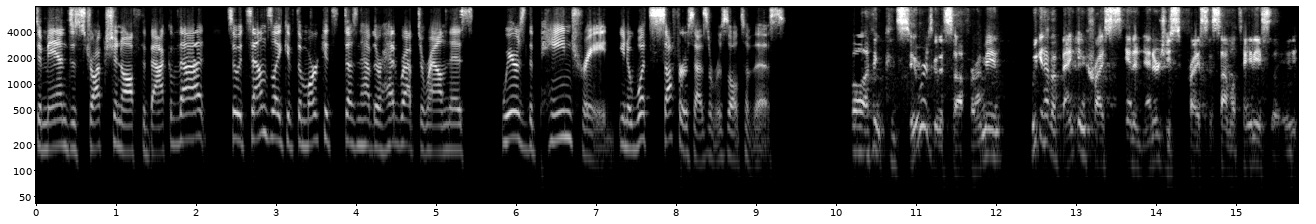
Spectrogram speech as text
demand destruction off the back of that. So it sounds like if the markets doesn't have their head wrapped around this, where's the pain trade? You know, what suffers as a result of this? Well, I think consumers are going to suffer. I mean, we can have a banking crisis and an energy crisis simultaneously.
